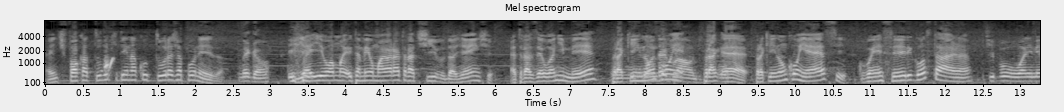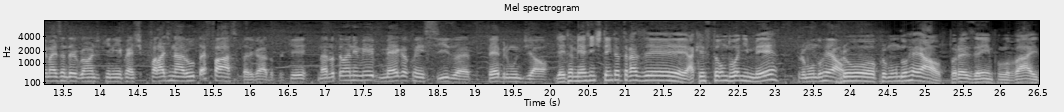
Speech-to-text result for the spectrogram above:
A gente foca tudo que tem na cultura japonesa. Legal. E aí o, e também o maior atrativo da gente é trazer o anime pra quem não conhece, pra, tipo- é, para quem não conhece, conhecer e gostar, né? Tipo, o anime mais underground que ninguém conhece. Tipo, falar de Naruto é fácil, tá ligado? Porque Naruto é um anime mega conhecido, é febre mundial. E aí também a gente tenta trazer a questão do anime Pro mundo real. pro, pro mundo real. Por exemplo, vai.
